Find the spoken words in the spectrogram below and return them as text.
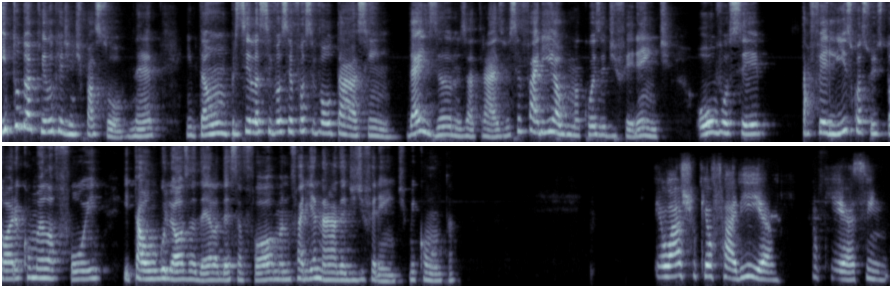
e tudo aquilo que a gente passou, né? Então, Priscila, se você fosse voltar assim 10 anos atrás, você faria alguma coisa diferente? Ou você tá feliz com a sua história como ela foi e tá orgulhosa dela dessa forma, não faria nada de diferente? Me conta. Eu acho que eu faria o que assim,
